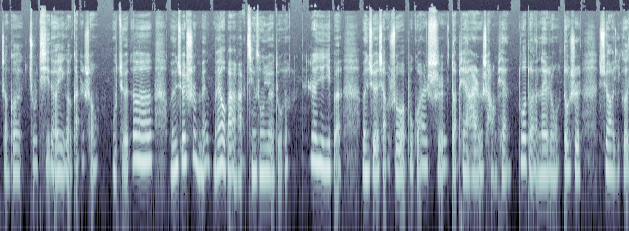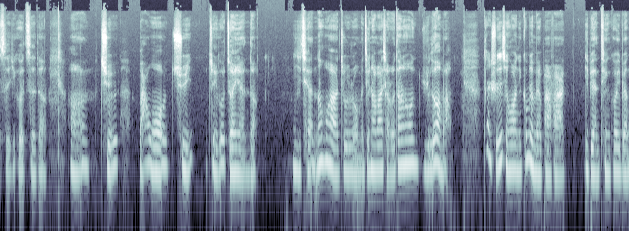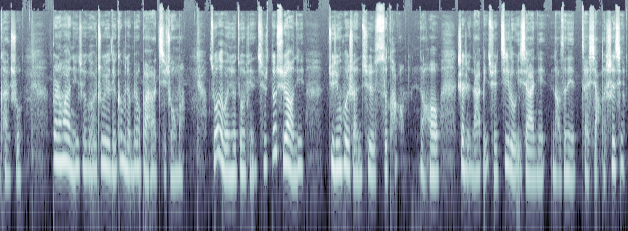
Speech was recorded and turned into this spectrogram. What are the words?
整个主题的一个感受。我觉得文学是没没有办法轻松阅读的。任意一本文学小说，不管是短篇还是长篇，多短的内容都是需要一个字一个字的，嗯、去把握、去这个钻研的。以前的话，就是我们经常把小说当成娱乐嘛，但实际情况，你根本就没有办法一边听歌一边看书。不然的话，你这个注意力根本就没有办法集中嘛。所有的文学作品其实都需要你聚精会神去思考，然后甚至拿笔去记录一下你脑子里在想的事情，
